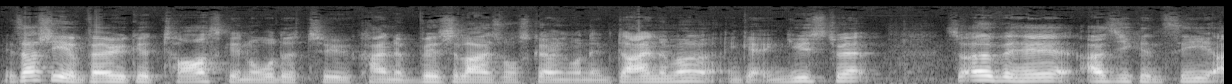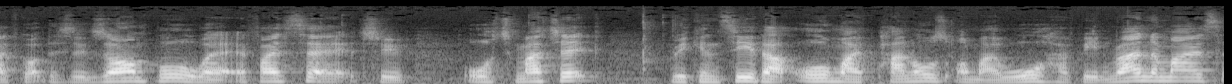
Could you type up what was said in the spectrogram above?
It's actually a very good task in order to kind of visualize what's going on in Dynamo and getting used to it. So over here, as you can see, I've got this example where if I set it to automatic, we can see that all my panels on my wall have been randomized.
